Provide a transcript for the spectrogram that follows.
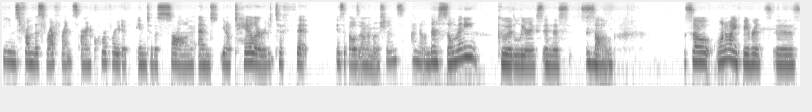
themes from this reference are incorporated into the song and, you know, tailored to fit Isabel's own emotions. i know there's so many good lyrics in this Mhm. song so one of my favorites is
